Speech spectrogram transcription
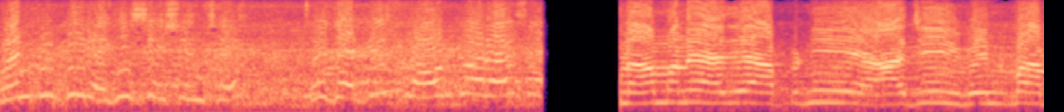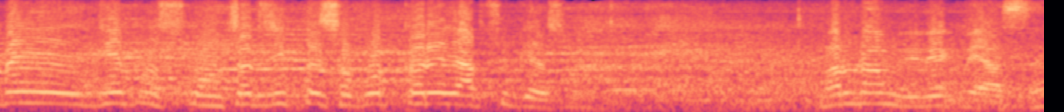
વન ફિફ્ટી રજિસ્ટ્રેશન છે. તો દેટ ઇઝ પ્રાઉડ ફોર નામ અને આજે આપની આ જે ઇવેન્ટમાં આપણે જે સ્પોન્સરશીપ સપોર્ટ કરે છે, આપ શું કહેશો? મારું નામ વિવેક વ્યાસ છે.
